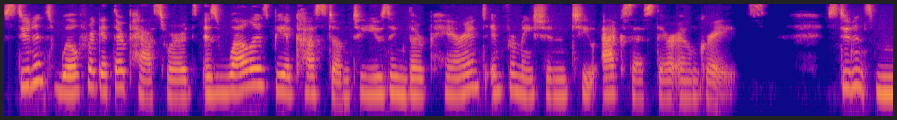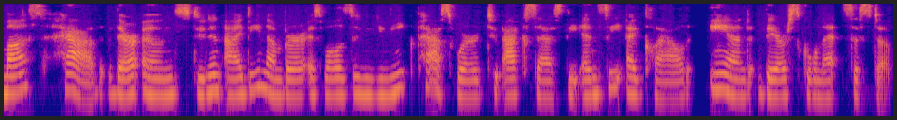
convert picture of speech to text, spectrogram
Students will forget their passwords as well as be accustomed to using their parent information to access their own grades. Students must have their own student ID number as well as a unique password to access the NC EdCloud and their SchoolNet system.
